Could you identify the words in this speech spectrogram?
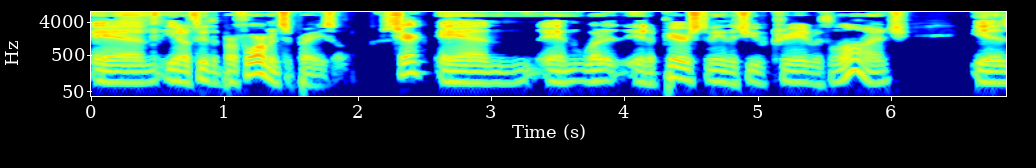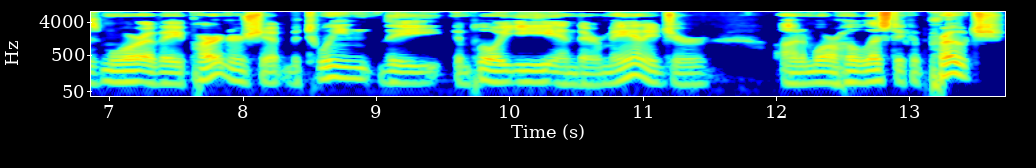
And you know through the performance appraisal Sure. And and what it, appears to me that you've created with Launch is more of a partnership between the employee and their manager on a more holistic approach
